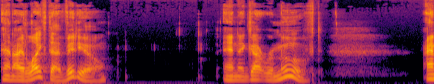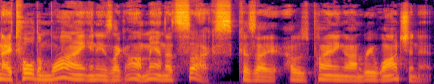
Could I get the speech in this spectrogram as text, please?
And I liked that video and it got removed. And I told him why. And he's like, Oh man, that sucks. Cause I, I was planning on rewatching it.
